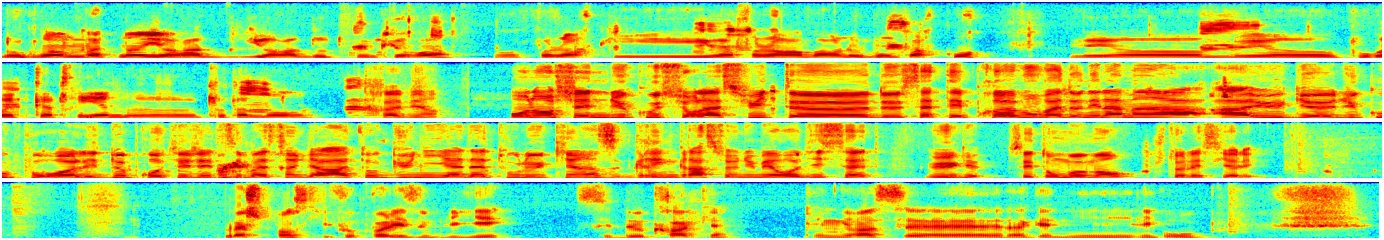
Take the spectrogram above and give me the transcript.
donc non, maintenant il y aura, il y aura d'autres concurrents. Il va falloir qu'il il va falloir avoir le bon parcours. Mais, euh, mais euh, pour être quatrième, euh, totalement. ouais. Très bien. On enchaîne du coup sur la suite euh, de cette épreuve. On va donner la main à, Hugues euh, du coup pour euh, les deux protégés de Sébastien Garato, Guni Adatou le 15, Greengrass le numéro 17. Hugues, c'est ton moment, je te laisse y aller. Bah, je pense qu'il faut pas les oublier. C'est deux cracks. Greengrass, elle a gagné les groupes.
